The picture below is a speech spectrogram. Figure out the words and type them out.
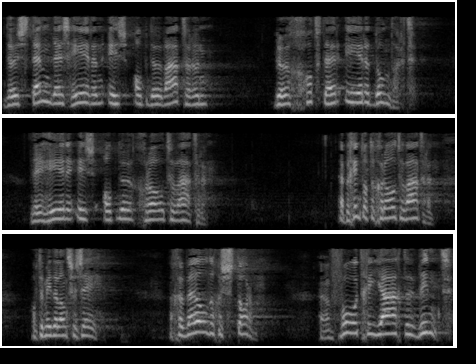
De stem des Heren is op de wateren. De God der ere dondert. De Heere is op de grote wateren. Het begint op de grote wateren. Op de Middellandse Zee. Een geweldige storm. Een voortgejaagde wind.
